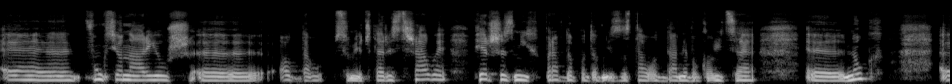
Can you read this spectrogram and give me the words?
E, Funkcjonariusz y, oddał w sumie cztery strzały. Pierwszy z nich prawdopodobnie został oddany w okolice nóg. E,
